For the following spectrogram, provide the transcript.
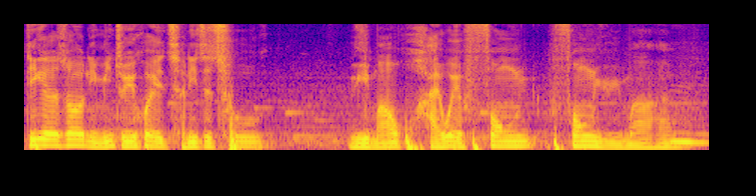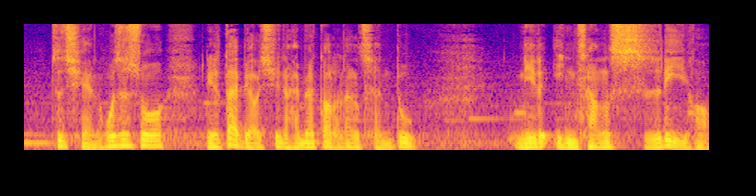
第一个是说，你民主议会成立之初，羽毛还未丰丰腴吗？嗯，之前，或是说你的代表性还没有到达那个程度？你的隐藏实力哈，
